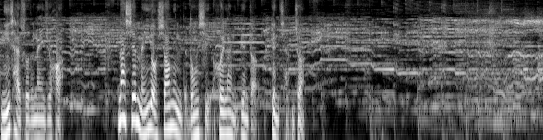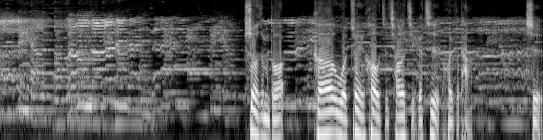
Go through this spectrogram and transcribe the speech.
尼采说的那一句话：“那些没有消灭你的东西，会让你变得更强壮。”说了这么多，可我最后只敲了几个字回复他：“是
